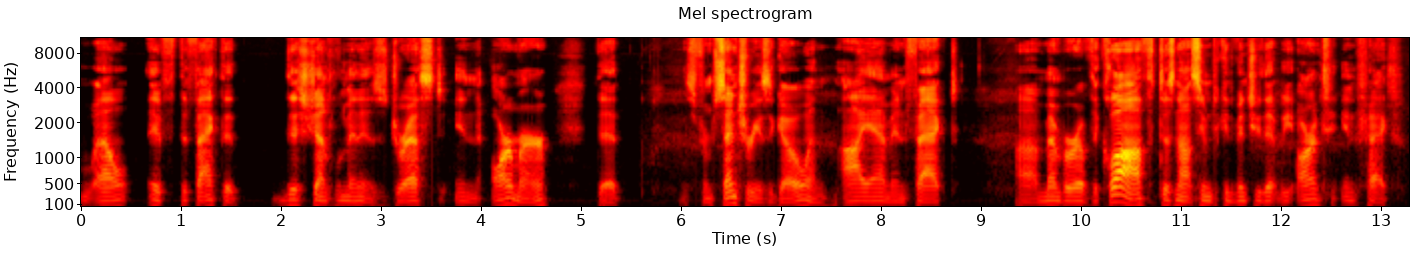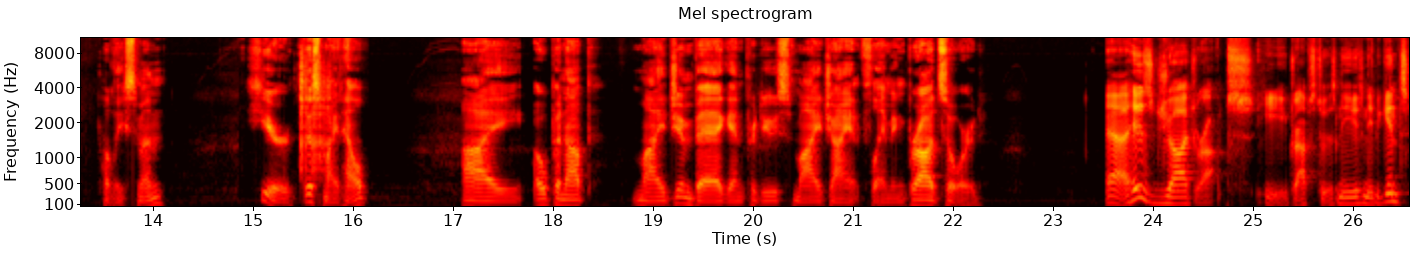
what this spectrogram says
Well, if the fact that this gentleman is dressed in armor that is from centuries ago, and I am, in fact, a member of the cloth, does not seem to convince you that we aren't, in fact, policemen. Here, this might help. I open up my gym bag and produce my giant flaming broadsword. Uh, his jaw drops. He drops to his knees and he begins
